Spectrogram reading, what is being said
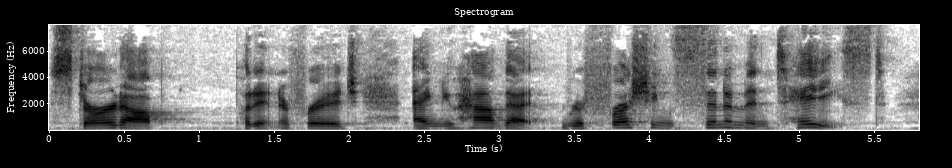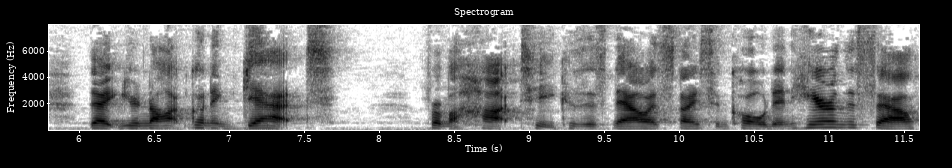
stir it up, put it in the fridge, and you have that refreshing cinnamon taste that you're not going to get from a hot tea because it's now it's nice and cold. And here in the south,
